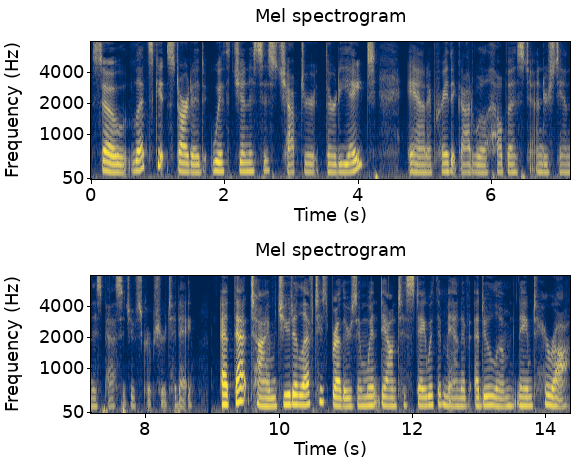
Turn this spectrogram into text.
So let's get started with Genesis chapter 38. And I pray that God will help us to understand this passage of Scripture today. At that time, Judah left his brothers and went down to stay with a man of Adullam named Hirah.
